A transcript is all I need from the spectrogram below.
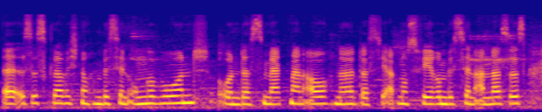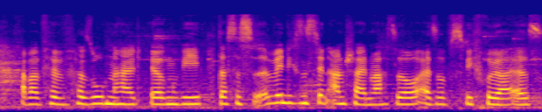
Äh, es ist, glaube ich, noch ein bisschen ungewohnt und das merkt man auch, ne, dass die Atmosphäre ein bisschen anders ist. Aber wir versuchen halt irgendwie, dass es wenigstens den Anschein macht, so als es wie früher ist.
